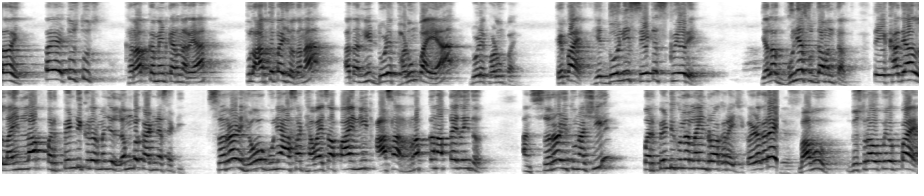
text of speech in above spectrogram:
अय अय तूच तूच. खराब कमेंट करणाऱ्या तुला अर्थ पाहिजे होता ना? आता नीट डोळे फाडून पाय हा. डोळे फाडून पाय. हे पाय हे दोन्ही सेट स्क्वेअर आहे. याला गुन्ह्या सुद्धा म्हणतात. तर एखाद्या लाईनला परपेंडिक्युलर म्हणजे लंब काढण्यासाठी सरळ ह्यो गुन्ह्या असा ठेवायचा पाय नीट असा रपकन आपटायचा इथं. आणि सरळ इथून अशी परपेंडिक्युलर लाईन ड्रॉ करायची. कळलं का रे? बाबू दुसरा उपयोग पाय.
